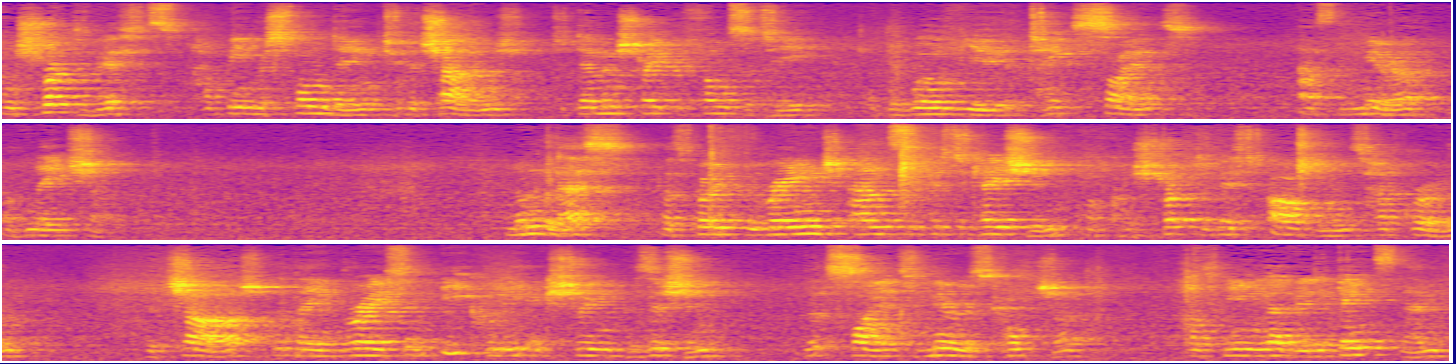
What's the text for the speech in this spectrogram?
Constructivists have been responding to the challenge to demonstrate the falsity of the worldview that takes science as the mirror of nature. Nonetheless, as both the range and sophistication of constructivist arguments have grown, the charge that they embrace an equally extreme position that science mirrors culture has been levied against them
